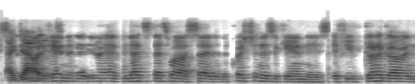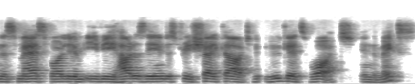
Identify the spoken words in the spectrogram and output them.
so, i doubt you know, again it. you know and that's that's why i say that the question is again is if you're going to go in this mass volume ev how does the industry shake out? Who gets what in the mix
